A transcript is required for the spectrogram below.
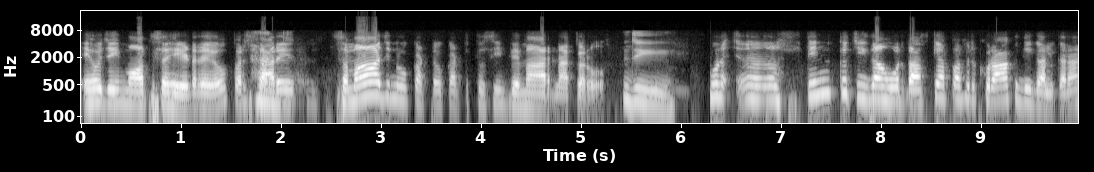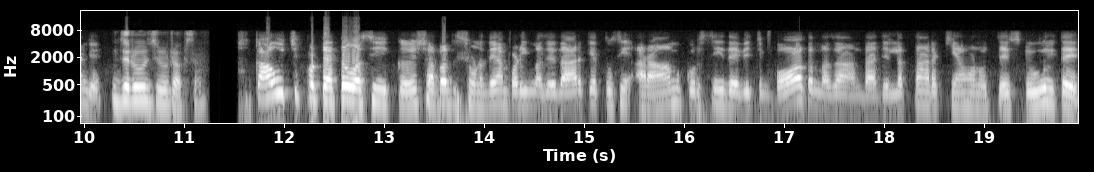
ਇਹੋ ਜਿਹੀ ਮੌਤ ਸਹੇੜ ਰਹੇ ਹੋ? ਪਰ ਸਾਰੇ ਸਮਾਜ ਨੂੰ ਘੱਟੋ ਘੱਟ ਤੁਸੀਂ ਬਿਮਾਰ ਨਾ ਕਰੋ। ਜੀ। ਹੁਣ ਤਿੰਨ ਕੁ ਚੀਜ਼ਾਂ ਹੋਰ ਦੱਸ ਕੇ ਆਪਾਂ ਫਿਰ ਖੁਰਾਕ ਦੀ ਗੱਲ ਕਰਾਂਗੇ। ਜਰੂਰ ਜਰੂਰ ਡਾਕਟਰ ਸਾਹਿਬ। ਕਾਊਚ ਪੋਟੈਟੋ ਅਸੀਂ ਇੱਕ ਸ਼ਬਦ ਸੁਣਦੇ ਹਾਂ ਬੜੀ ਮਜ਼ੇਦਾਰ ਕਿ ਤੁਸੀਂ ਆਰਾਮ ਕੁਰਸੀ ਦੇ ਵਿੱਚ ਬਹੁਤ ਮਜ਼ਾ ਆਉਂਦਾ। ਜੇ ਲੱਤਾਂ ਰੱਖੀਆਂ ਹੋਣ ਉੱਤੇ ਸਟੂਲ ਤੇ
